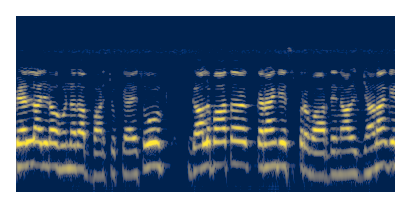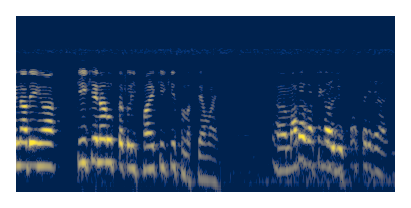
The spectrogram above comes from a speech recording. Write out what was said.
ਬਿੱਲ ਆ ਜਿਹੜਾ ਉਹ ਇਹਨਾਂ ਦਾ ਬਣ ਚੁੱਕਿਆ ਹੈ। ਸੋ ਗੱਲਬਾਤ ਕਰਾਂਗੇ ਇਸ ਪਰਿਵਾਰ ਦੇ ਨਾਲ ਜਾਣਾਂਗੇ ਇਹਨਾਂ ਦੀਆਂ ਕੀ ਕੀ ਇਹਨਾਂ ਨੂੰ ਤਕਲੀਫਾਂ ਹੈ ਕੀ ਕੀ ਸਮੱਸਿਆਵਾਂ ਹੈ। ਮਾਤਾ ਸਤਿ ਸ਼੍ਰੀ ਅਕਾਲ ਜੀ। ਸਤਿ ਸ੍ਰੀ ਅਕਾਲ ਜੀ।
